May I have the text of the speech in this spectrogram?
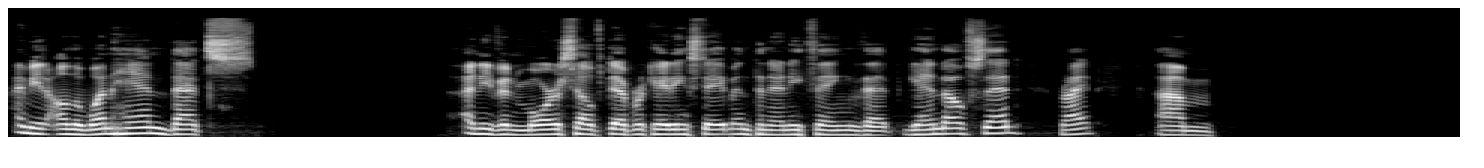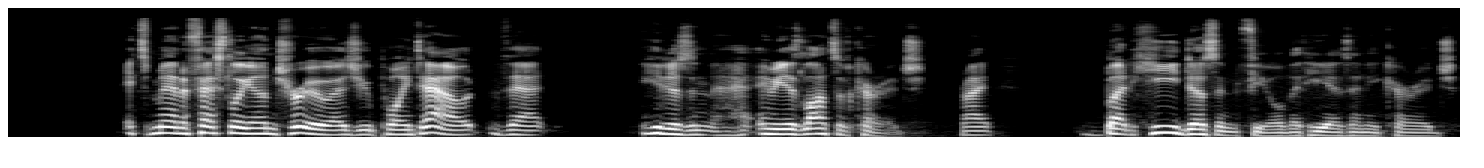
I mean, on the one hand, that's an even more self deprecating statement than anything that Gandalf said, right? Um, it's manifestly untrue, as you point out, that he doesn't. I mean, he has lots of courage, right? But he doesn't feel that he has any courage.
